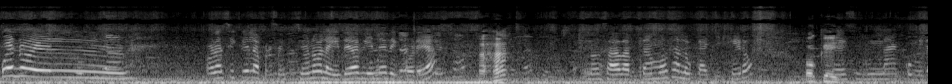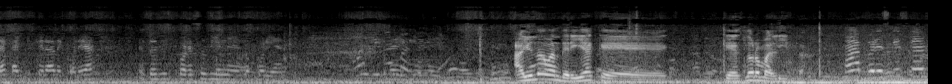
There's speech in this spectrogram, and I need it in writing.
Bueno, el... ahora sí que la presentación o la idea viene de Corea. Ajá. Nos adaptamos a lo callejero. Ok. que Es una comida callejera de Corea. Entonces por eso viene lo coreano. Viene. Hay una banderilla que, que es normalita. Ah, pero es que esta es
